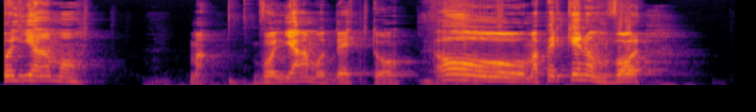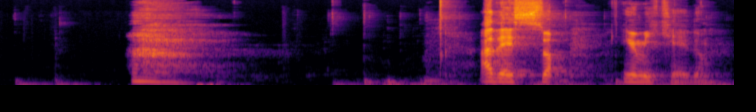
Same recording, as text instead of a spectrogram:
Vogliamo... Ma vogliamo, ho detto... Oh, ma perché non voglio... Adesso io mi chiedo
